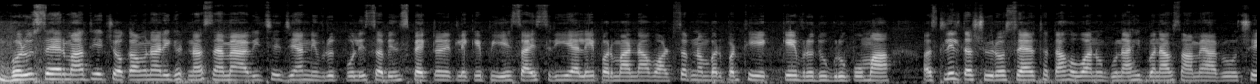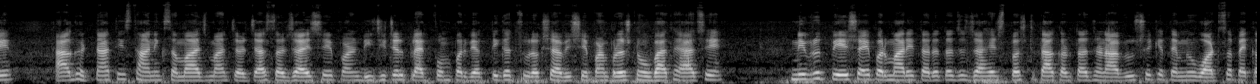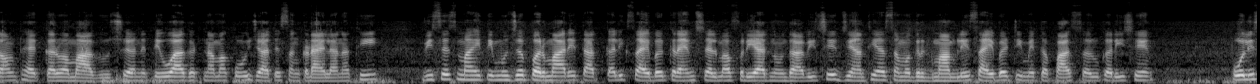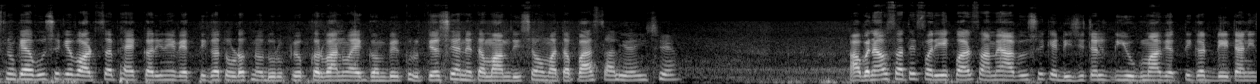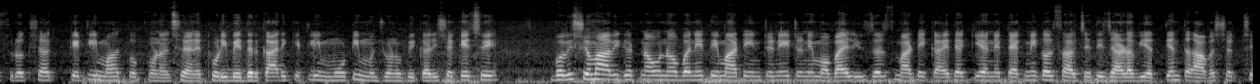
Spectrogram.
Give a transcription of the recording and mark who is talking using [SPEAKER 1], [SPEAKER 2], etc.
[SPEAKER 1] ભરૂચ શહેરમાંથી એક ચોંકાવનારી ઘટના સામે આવી છે, જ્યાં નિવૃત્ત પોલીસ સબ ઇન્સ્પેક્ટર એટલે કે પીએસઆઈ શ્રી એલ એ પરમારના વોટ્સઅપ નંબર પરથી એક કે વધુ ગ્રુપોમાં અશ્લીલ તસવીરો શેર થતા હોવાનો ગુનાહિત બનાવ સામે આવ્યો છે. આ ઘટનાથી સ્થાનિક સમાજમાં ચર્ચા સર્જાય છે, પણ ડિજિટલ પ્લેટફોર્મ પર વ્યક્તિગત સુરક્ષા વિશે પણ પ્રશ્નો ઊભા થયા છે. નિવૃત્ત પીએસઆઈ પરમારે તરત જ જાહેર સ્પષ્ટતા કરતાં જણાવ્યું છે કે તેમનું વોટ્સઅપ એકાઉન્ટ હેક કરવામાં આવ્યું છે અને તેઓ આ ઘટનામાં કોઈ જાતે સંકળાયેલા નથી. વિશેષ માહિતી મુજબ પરમારે તાત્કાલિક સાયબર ક્રાઇમ સેલમાં ફરિયાદ નોંધાવી છે, જ્યાંથી આ સમગ્ર મામલે સાયબર ટીમે તપાસ શરૂ કરી છે. પોલીસનું કહેવું છે કે વોટ્સએપ હેક કરીને વ્યક્તિગત ઓળખનો દુરુપયોગ કરવાનું એક ગંભીર કૃત્ય છે અને તમામ દિશાઓમાં તપાસ ચાલી રહી છે. આ બનાવ સાથે ફરી એકવાર સામે આવ્યું છે કે ડિજિટલ યુગમાં વ્યક્તિગત ડેટાની સુરક્ષા કેટલી મહત્વપૂર્ણ છે અને થોડી બેદરકારી કેટલી મોટી મૂંઝવણ ઊભી કરી શકે છે. ભવિષ્યમાં આવી ઘટનાઓ ન બને તે માટે ઇન્ટરનેટ અને મોબાઈલ યુઝર્સ માટે કાયદાકીય અને ટેકનિકલ સાવચેતી જાળવવી અત્યંત આવશ્યક છે.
